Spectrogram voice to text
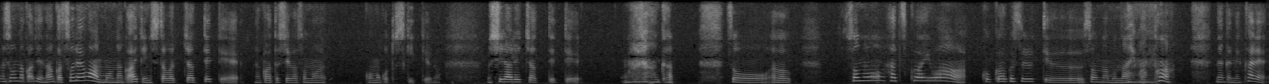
ま、そんな感じでなんかそれはもうなんか相手に伝わっちゃっててなんか私がその子のこと好きっていうの知られちゃってて。なんかそうあその初恋は告白するっていうそんなもないまま。なんかね彼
